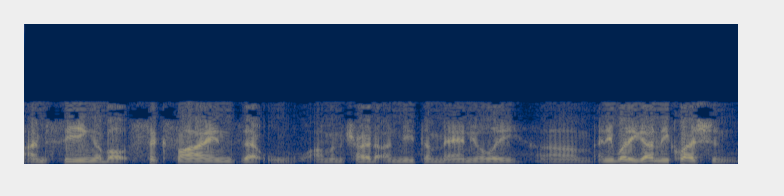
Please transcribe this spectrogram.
I'm seeing about six lines that I'm going to try to unmute them manually. Um, anybody got any questions?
